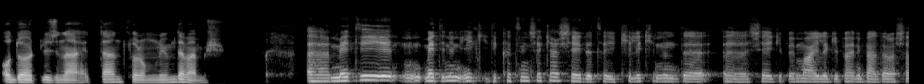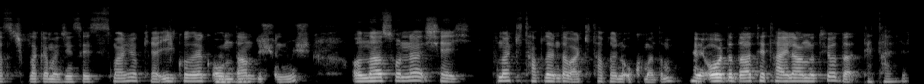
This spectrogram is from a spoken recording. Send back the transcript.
o dörtlü cinayetten sorumluyum dememiş. Ee, Medi, Medi'nin ilk dikkatini çeken şey detayı. Kiliki'nin de e, şey gibi, Mayla gibi hani belden aşağısı çıplak ama cinsel istismar yok ya. İlk olarak Hı hı. ondan düşünmüş. Ondan sonra şey, bunlar kitaplarında var. Kitaplarını okumadım. Hani orada daha detaylı anlatıyor da, detaylı,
